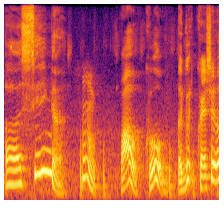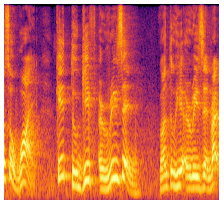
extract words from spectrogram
a singer? Hmm. Wow, cool. A good question. Also, why? Okay, to give a reason. You want to hear a reason, right?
